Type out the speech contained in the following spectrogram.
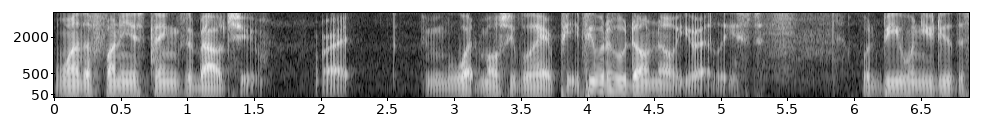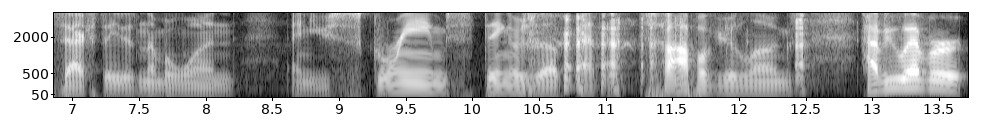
one of the funniest things about you, right? And what most people hear, pe- people who don't know you at least, would be when you do the Sac State is number one and you scream stingers up at the top of your lungs. Have you ever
